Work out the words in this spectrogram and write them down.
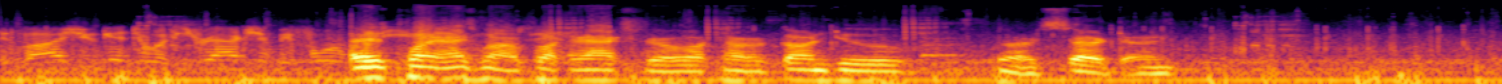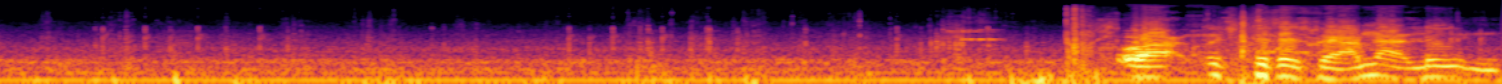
Advise you get to extraction before. At this radiation point, I just want moves to fucking ask for what I'm going to uh, start doing. Well, let's put this way. I'm not looting.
